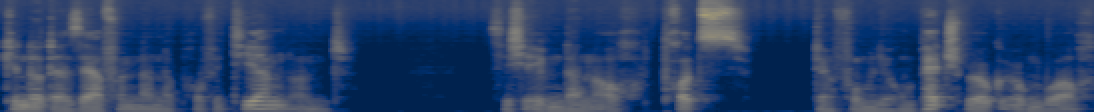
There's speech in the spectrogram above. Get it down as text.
Kinder da sehr voneinander profitieren und sich eben dann auch trotz der Formulierung Patchwork irgendwo auch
